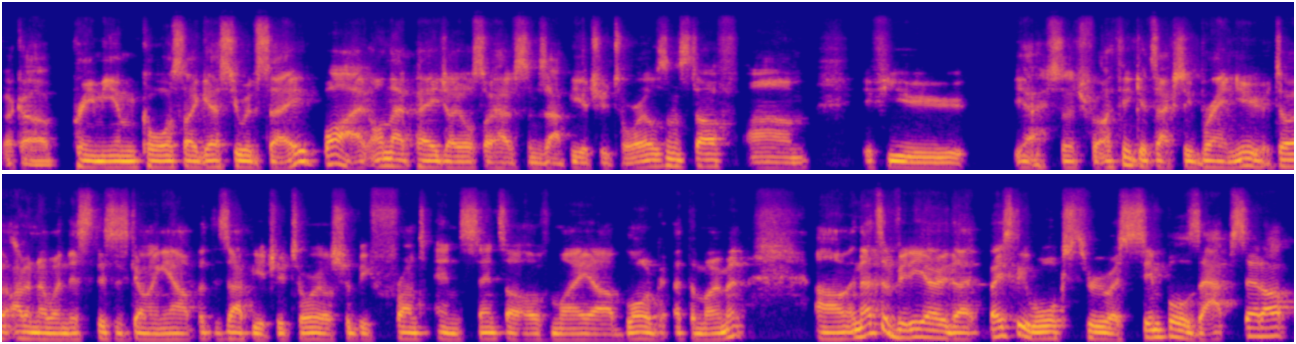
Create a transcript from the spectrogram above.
like a premium course, I guess you would say. But on that page, I also have some Zapier tutorials and stuff. Um, if you yeah, search for. I think it's actually brand new. I don't know when this this is going out, but the Zapier tutorial should be front and center of my uh, blog at the moment. Um, and that's a video that basically walks through a simple Zap setup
